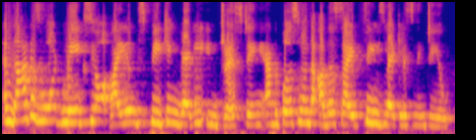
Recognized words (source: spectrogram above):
and that is what makes your IELTS speaking very interesting and the person on the other side feels like listening to you.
